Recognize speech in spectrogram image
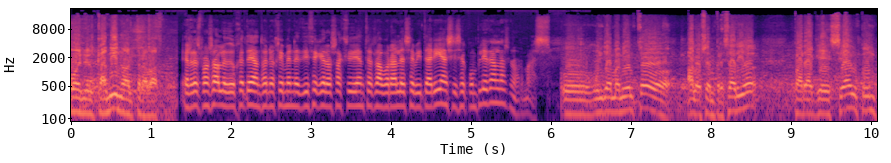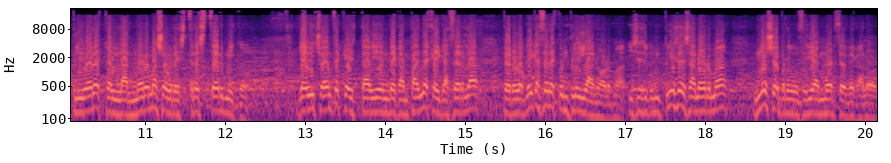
o en el camino al trabajo. El responsable de UGT, Antonio Jiménez, dice que los accidentes laborales se evitarían si se cumplieran las normas. Un llamamiento a los empresarios para que sean cumplidores con las normas sobre estrés térmico ya he dicho antes que está bien de campañas, que hay que hacerla, pero lo que hay que hacer es cumplir la norma. Y si se cumpliese esa norma, no se producirían muertes de calor.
